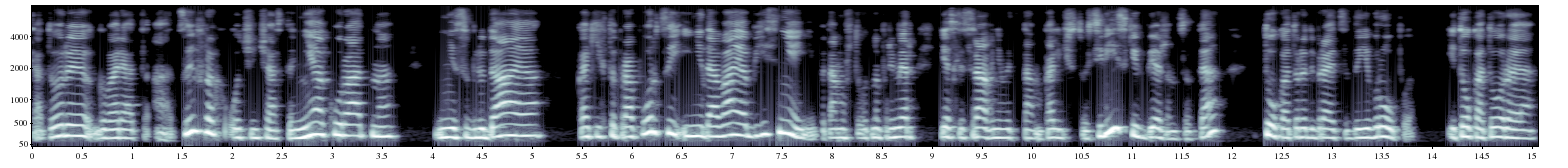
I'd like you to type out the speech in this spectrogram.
которые говорят о цифрах очень часто неаккуратно, не соблюдая каких-то пропорций и не давая объяснений. Потому что, вот, например, если сравнивать там количество сирийских беженцев, да, то, которое добирается до Европы, и то, которое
